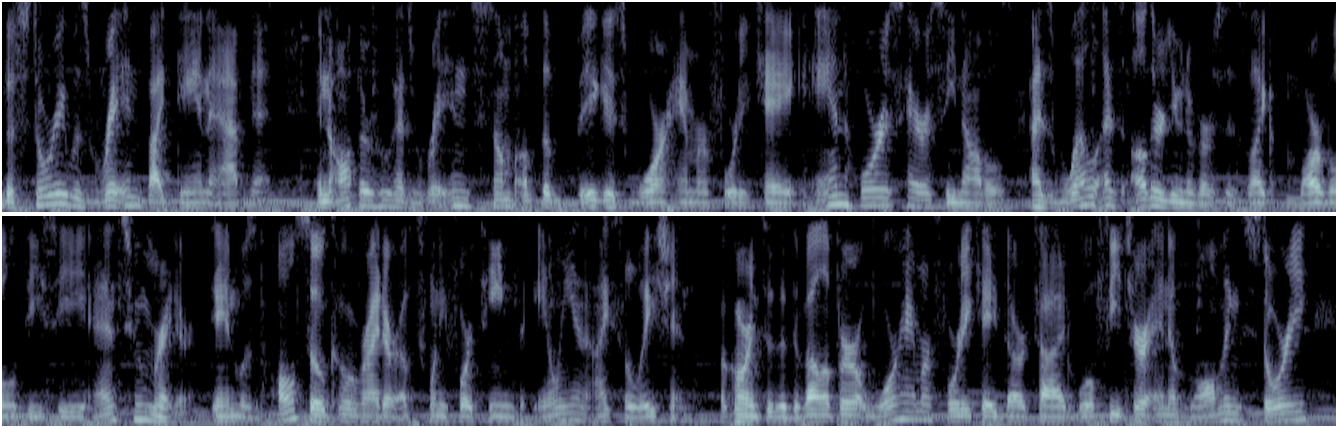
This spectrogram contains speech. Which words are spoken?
The story was written by Dan Abnett, an author who has written some of the biggest Warhammer 40k and Horus Heresy novels, as well as other universes like Marvel, DC, and Tomb Raider. Dan was also co-writer of 2014's Alien Isolation. According to the developer, Warhammer 40k Darktide will feature an evolving story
